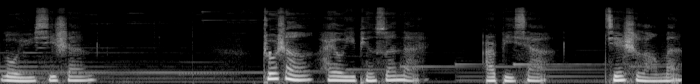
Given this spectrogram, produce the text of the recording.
落于西山。桌上还有一瓶酸奶，而笔下皆是浪漫。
